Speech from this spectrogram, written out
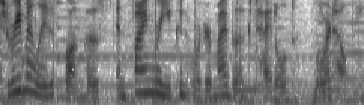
to read my latest blog post and find where you can order my book titled Lord Help Me.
